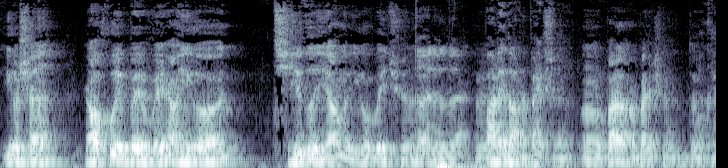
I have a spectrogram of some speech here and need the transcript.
一个神，然后会被围上一个旗子一样的一个围裙。对对对，对巴厘岛是拜神。嗯，巴厘岛是拜神，对，OK，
